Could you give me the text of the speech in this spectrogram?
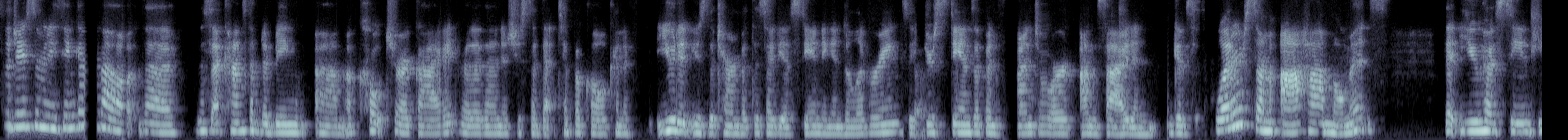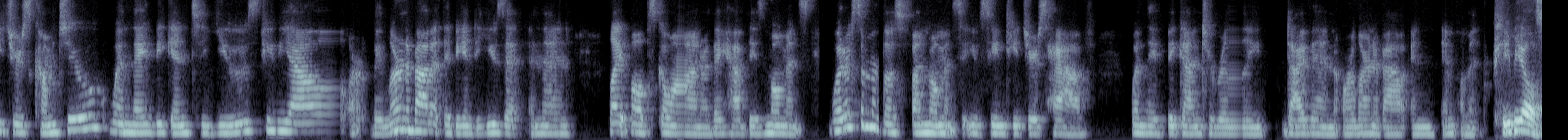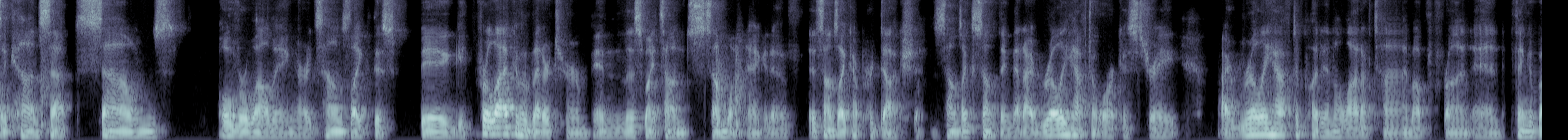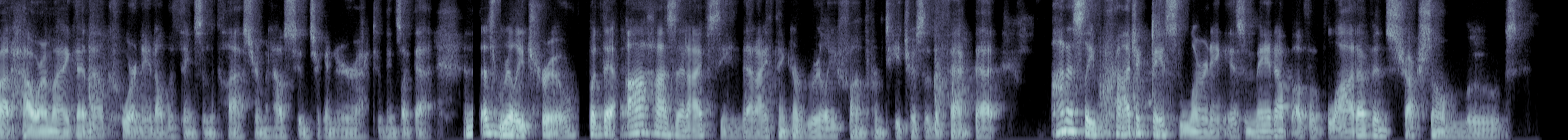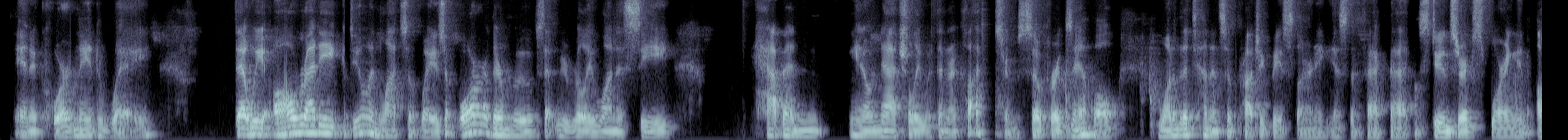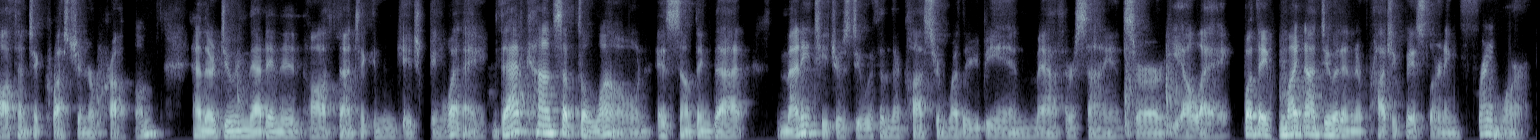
So, Jason, when you think about the this concept of being um, a coach or a guide, rather than as you said that typical kind of you didn't use the term, but this idea of standing and delivering, so just stands up in front or on the side and gives. What are some aha moments that you have seen teachers come to when they begin to use PBL or they learn about it, they begin to use it, and then light bulbs go on or they have these moments. What are some of those fun moments that you've seen teachers have when they've begun to really dive in or learn about and implement? PBL as a concept sounds overwhelming or it sounds like this big, for lack of a better term, and this might sound somewhat negative, it sounds like a production. It sounds like something that I really have to orchestrate. I really have to put in a lot of time up front and think about how am I going to coordinate all the things in the classroom and how students are going to interact and things like that. And that's really true. But the ahas that I've seen that I think are really fun from teachers are the fact that honestly, project based learning is made up of a lot of instructional moves in a coordinated way that we already do in lots of ways, or they're moves that we really want to see happen you know, naturally within our classrooms. So for example, one of the tenets of project-based learning is the fact that students are exploring an authentic question or problem, and they're doing that in an authentic and engaging way. That concept alone is something that many teachers do within their classroom, whether you be in math or science or ELA, but they might not do it in a project-based learning framework.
